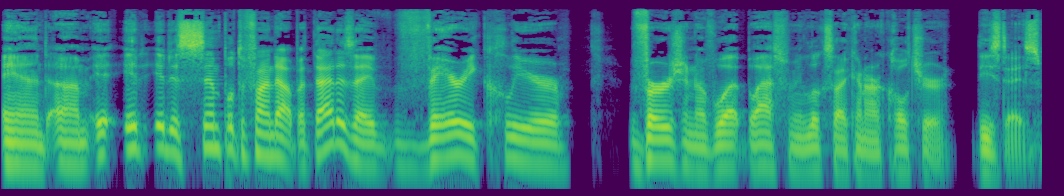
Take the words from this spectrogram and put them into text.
And um, it, it, it is simple to find out, but that is a very clear version of what blasphemy looks like in our culture these days.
